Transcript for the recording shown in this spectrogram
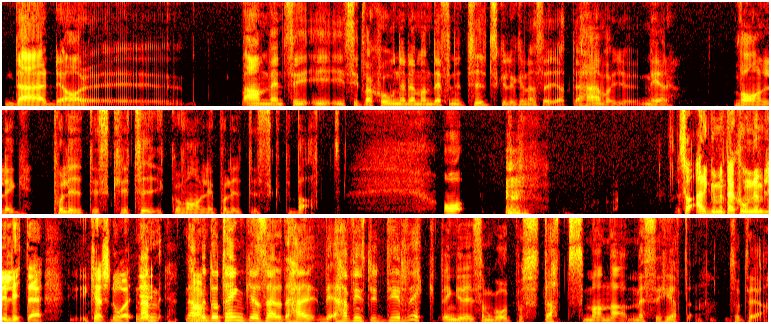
där det har eh, använts i, i, i situationer där man definitivt skulle kunna säga att det här var ju mer vanlig politisk kritik och vanlig politisk debatt. Och Så argumentationen blir lite, kanske då... Nej, eh, nej ja. men då tänker jag så här att det här, det, här finns det ju direkt en grej som går på statsmannamässigheten, så att säga.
